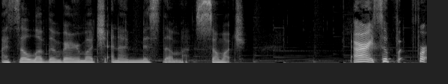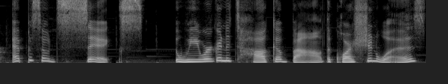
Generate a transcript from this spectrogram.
I still love them very much and I miss them so much. All right, so f- for episode six, we were going to talk about the question was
